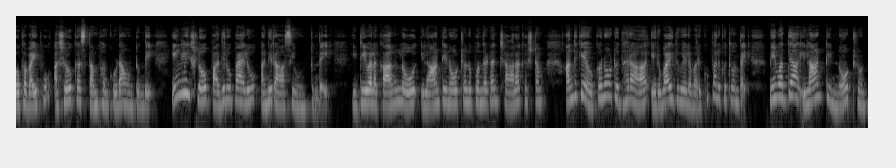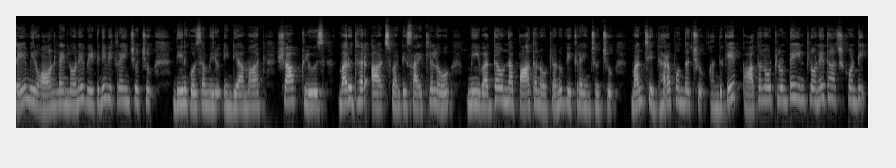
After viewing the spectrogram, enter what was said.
ఒకవైపు అశోక స్తంభం కూడా ఉంటుంది. ఇంగ్లీష్లో పది రూపాయలు అని రాసి ఉంటుంది. ఇటీవల కాలంలో ఇలాంటి నోట్లను పొందడం చాలా కష్టం. అందుకే ఒక నోటు ధర ఇరవై ఐదు వేల వరకు పలుకుతుంది. మీ మధ్య ఇలాంటి నోట్లుంటే మీరు ఆన్లైన్లోనే వీటిని విక్రయించవచ్చు దీనికోసం మీరు India mart shop clues Marudhar arts వంటి సైట్లలో మీ వద్ద ఉన్న పాత నోట్లను విక్రయించవచ్చు మంచి ధర పొందొచ్చు. అందుకే పాత నోట్లుంటే ఇంట్లోనే దాచుకోండి.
